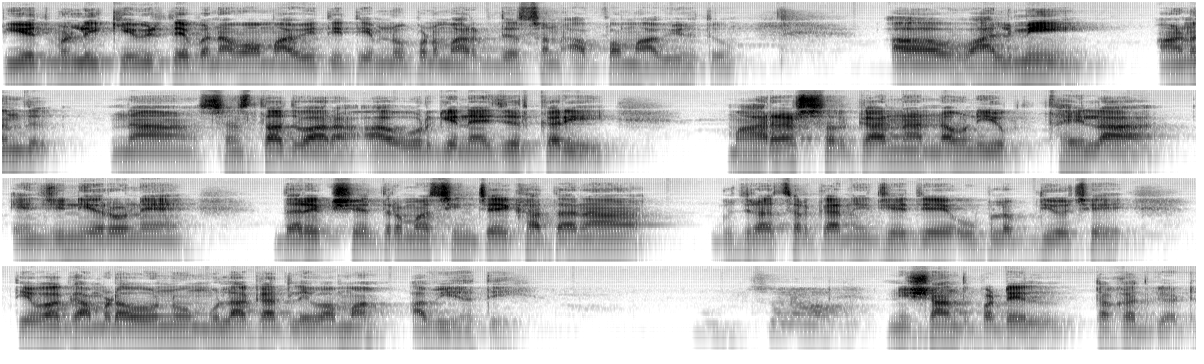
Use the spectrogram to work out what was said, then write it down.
પિયત મંડળી કેવી રીતે બનાવવામાં આવી હતી તેમનું પણ માર્ગદર્શન આપવામાં આવ્યું હતું. આ વાલ્મી આણંદના સંસ્થા દ્વારા આ ઓર્ગેનાઇઝર કરી મહારાષ્ટ્ર સરકારના નવનિયુક્ત થયેલા એન્જિનિયરોને દરેક ક્ષેત્રમાં સિંચાઈ ખાતાના ગુજરાત સરકારની જે જે ઉપલબ્ધિઓ છે તેવા ગામડાઓનું મુલાકાત લેવામાં આવી હતી. નિશાંત પટેલ તખતગઢ.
